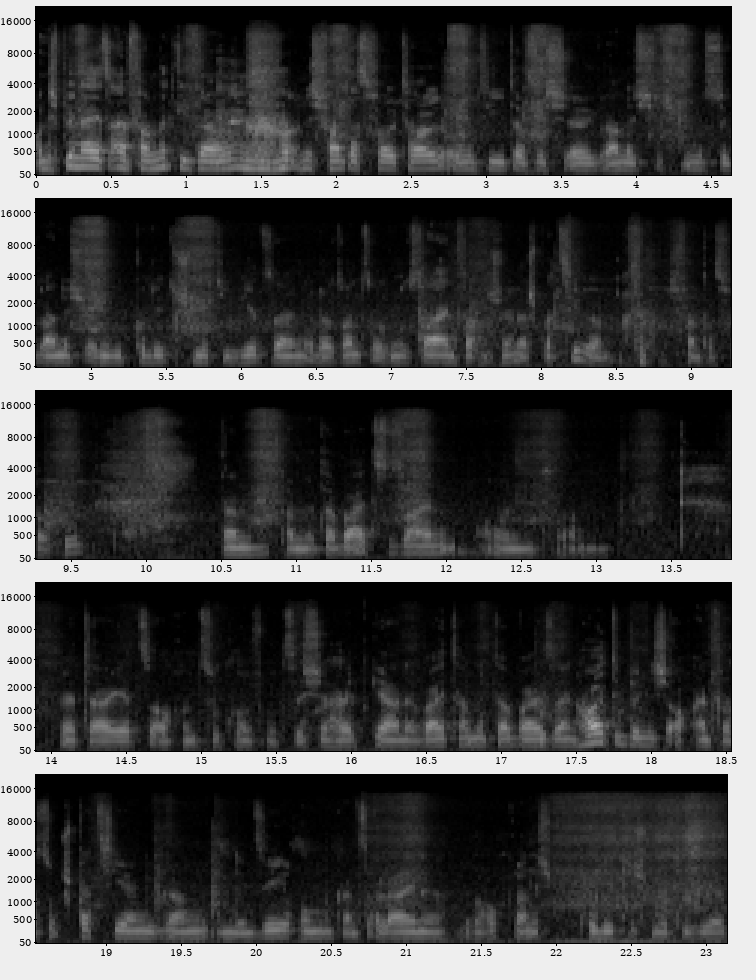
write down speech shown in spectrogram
Und ich bin da jetzt einfach mitgegangen und ich fand das voll toll irgendwie, dass ich äh, gar nicht, ich musste gar nicht irgendwie politisch motiviert sein oder sonst irgendwas. Es war einfach ein schöner Spaziergang. Ich fand das voll cool. dann, dann mit dabei zu sein und ähm, werde da jetzt auch in Zukunft mit Sicherheit gerne weiter mit dabei sein. Heute bin ich auch einfach so spazieren gegangen, in den See rum, ganz alleine, überhaupt gar nicht politisch motiviert.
